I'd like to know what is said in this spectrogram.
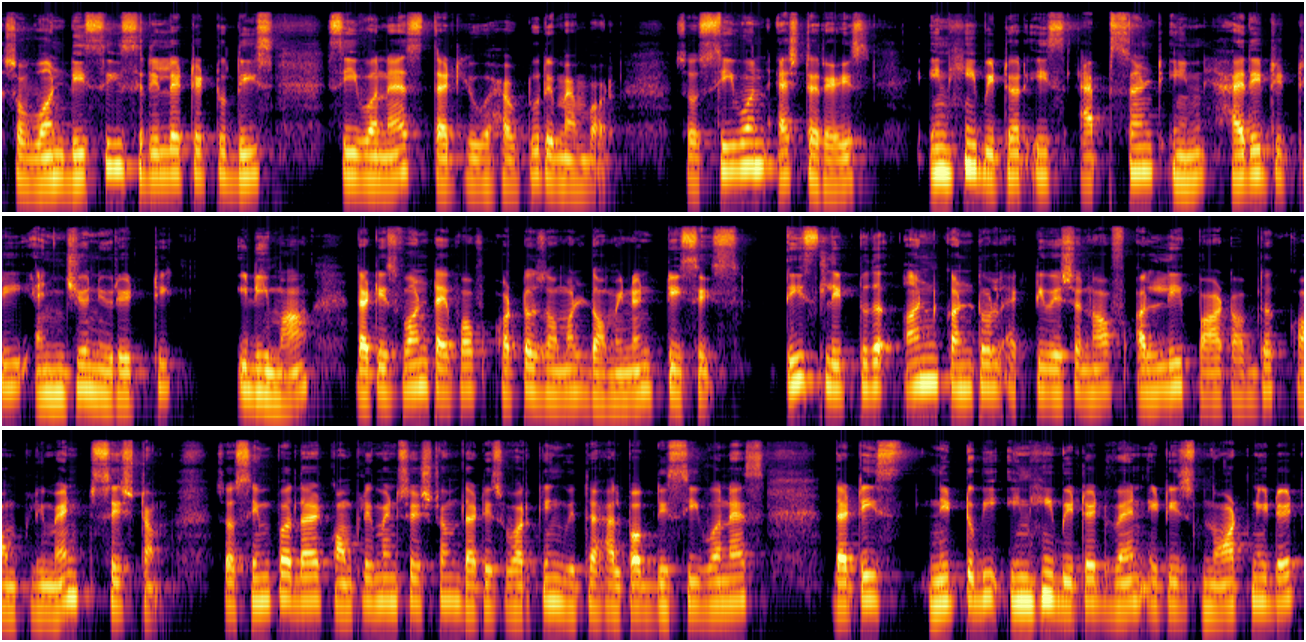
So one disease related to this C1s that you have to remember. So C1 esterase inhibitor is absent in hereditary angioneuritic edema that is one type of autosomal dominant disease these lead to the uncontrolled activation of early part of the complement system. So simple that complement system that is working with the help of the c1s that is need to be inhibited when it is not needed.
